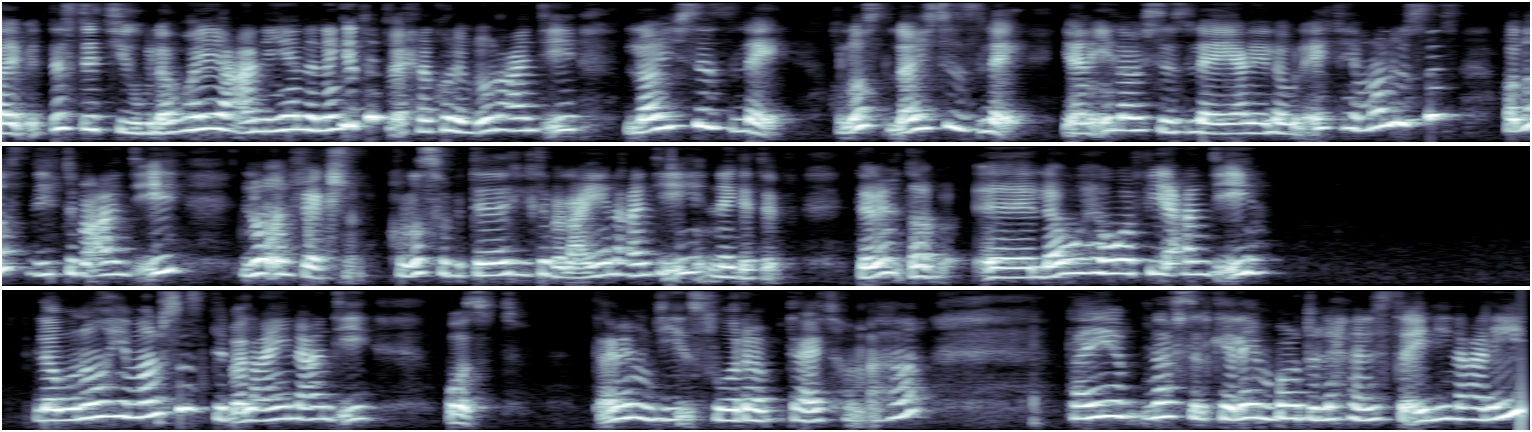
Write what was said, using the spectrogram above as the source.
طيب ال test tube لو هي عينه negative إحنا كنا بنقول عندي إيه؟ lysis لا. خلاص؟ lysis لا. يعني إيه lysis لا؟ يعني لو لقيت hemolysis خلاص دي بتبقى عندي إيه؟ No infection خلاص؟ فبالتالي تبقى العينة عندي إيه؟ negative تمام؟ طب آه لو هو في عندي إيه؟ لو no hemolysis تبقى العينة عندي إيه؟ positive تمام؟ دي الصورة بتاعتهم. أها. طيب نفس الكلام برضو اللي إحنا لسه قايلين عليه.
